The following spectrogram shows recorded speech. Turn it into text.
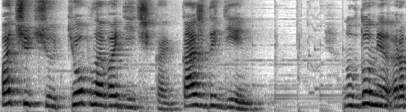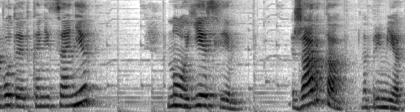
По чуть-чуть, теплой водичкой, каждый день. Ну, в доме работает кондиционер, но если жарко, например,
